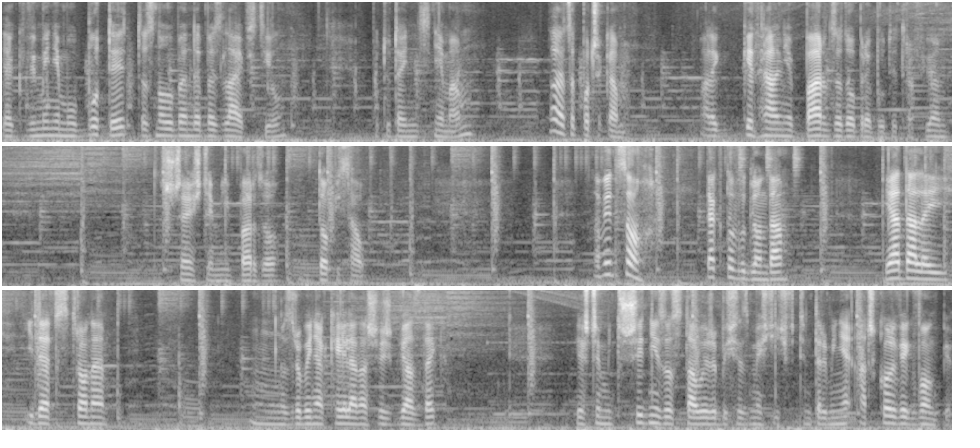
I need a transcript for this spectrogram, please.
jak wymienię mu buty, to znowu będę bez lifesteal, bo tutaj nic nie mam. No ale co, poczekamy. Ale generalnie bardzo dobre buty trafiłem. Szczęście mi bardzo dopisało. No więc co? Tak to wygląda. Ja dalej idę w stronę mm, zrobienia Kayla na 6 gwiazdek. Jeszcze mi 3 dni zostały, żeby się zmieścić w tym terminie, aczkolwiek wątpię.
